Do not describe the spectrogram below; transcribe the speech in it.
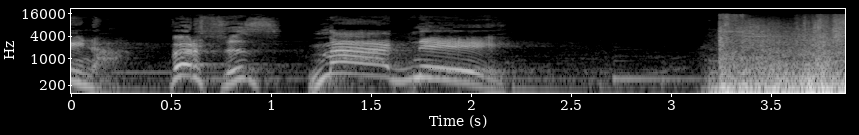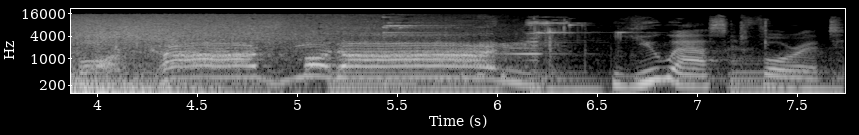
Jaina versus Magni! For Khaz Modan! You asked for it.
